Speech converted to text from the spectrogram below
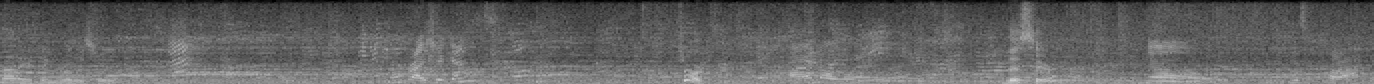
Not anything really sweet. Fried chicken? Sure. I know where. This here? No. This karaage.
